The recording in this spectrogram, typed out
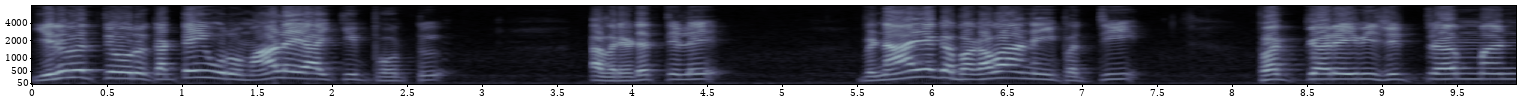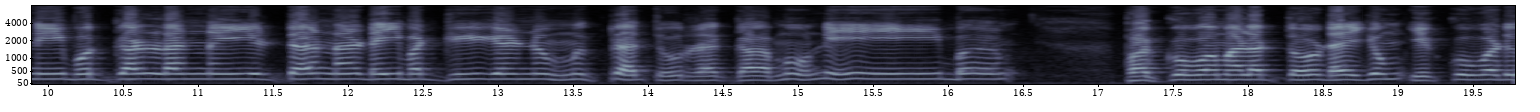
இருபத்தி ஒரு கட்டை ஒரு மாலையாக்கி போட்டு அவரிடத்திலே விநாயக பகவானை பற்றி பக்கரை விசித்திரம் மணி பொற்கள் அன்னை இட்ட நடை பற்றி எண்ணும் மிக்க துறக்க முனீபம். பக்குவமலத்தொடையும் இக்குவடு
